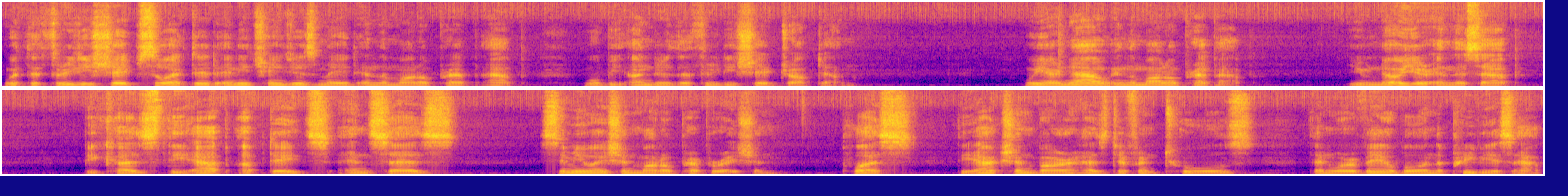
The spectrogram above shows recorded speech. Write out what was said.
With the 3D shape selected, any changes made in the Model Prep app will be under the 3D shape dropdown. We are now in the Model Prep app. You know you're in this app because the app updates and says Simulation Model Preparation. Plus, the action bar has different tools than were available in the previous app.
